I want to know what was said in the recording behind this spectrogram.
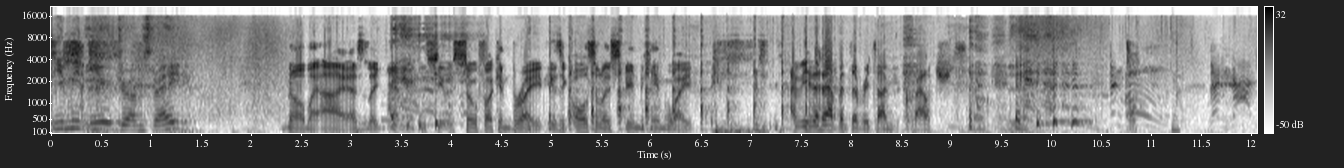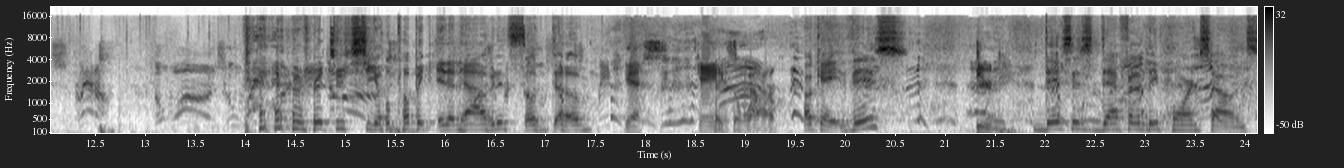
you mean eardrums, right? No, my eye. I was like, yeah, this shit was so fucking bright. It was like all of a sudden my screen became white. I mean, that happens every time you crouch. So. Richard Shield popping in and out. It's so dumb. Yes. Game Takes a while. Okay, this Dude, this is definitely porn sounds.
